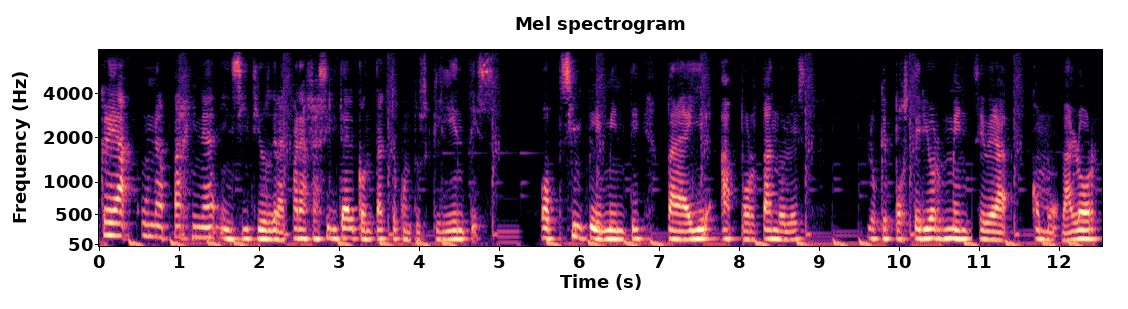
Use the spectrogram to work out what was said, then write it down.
Crea una página en sitios gratis para facilitar el contacto con tus clientes o simplemente para ir aportándoles lo que posteriormente se verá como valor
